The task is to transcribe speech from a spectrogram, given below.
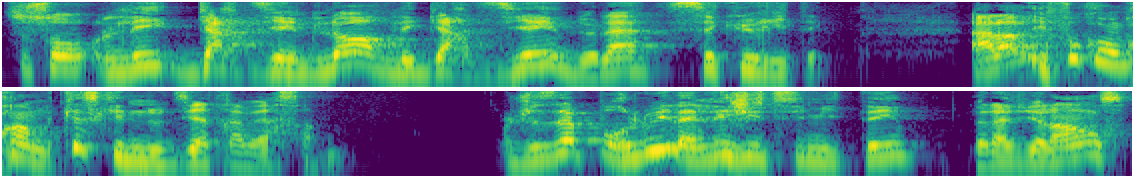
ce sont les gardiens de l'ordre, les gardiens de la sécurité. Alors, il faut comprendre, qu'est-ce qu'il nous dit à travers ça? Je disais, pour lui, la légitimité de la violence,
